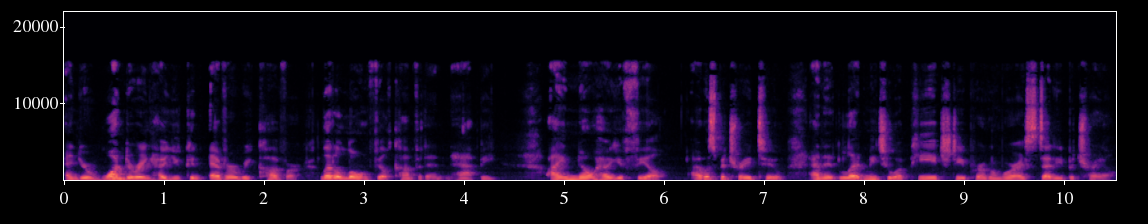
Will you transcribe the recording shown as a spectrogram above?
and you're wondering how you can ever recover, let alone feel confident and happy. I know how you feel. I was betrayed too, and it led me to a PhD program where I studied betrayal.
